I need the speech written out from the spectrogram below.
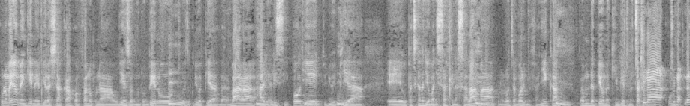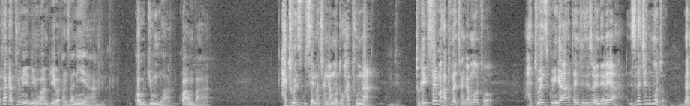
kuna maeneo mengine bila shaka, kwa mfano kuna ujenzi wa miundombinu tuweze kujua pia barabara mm. hali halisi ipoje, mm. tujue mm. pia e, upatikanaji wa maji safi na salama, mm. kuna lolote ambalo limefanyika. Kwa muda pia unakimbia, tunataka tuna, tuna nataka tu ni niwaambie Watanzania kwa ujumla kwamba hatuwezi kusema changamoto hatuna. Ndiyo. Tukisema hatuna changamoto, hatuwezi kulingana. Hata nchi zilizoendelea zina changamoto Mm eh?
